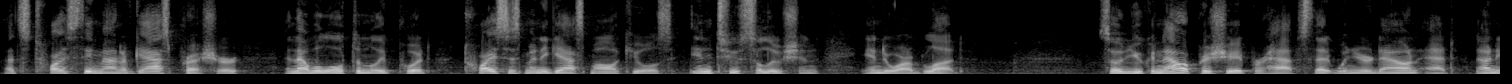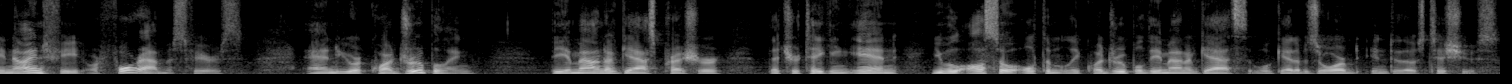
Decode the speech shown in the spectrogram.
that's twice the amount of gas pressure, and that will ultimately put twice as many gas molecules into solution into our blood. So you can now appreciate perhaps that when you're down at 99 feet or four atmospheres and you're quadrupling the amount of gas pressure that you're taking in, you will also ultimately quadruple the amount of gas that will get absorbed into those tissues.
